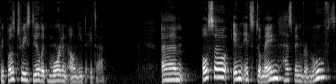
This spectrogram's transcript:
Repositories deal with more than only data. Um, Also, in its domain has been removed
